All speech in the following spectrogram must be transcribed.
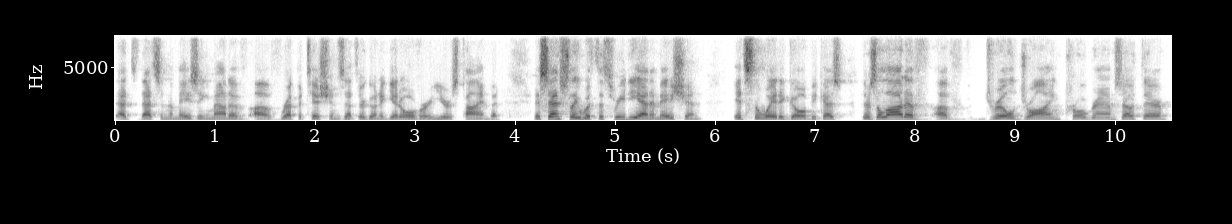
that's that's an amazing amount of, of repetitions that they're going to get over a year's time. But essentially, with the 3D animation, it's the way to go because there's a lot of, of drill drawing programs out there.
